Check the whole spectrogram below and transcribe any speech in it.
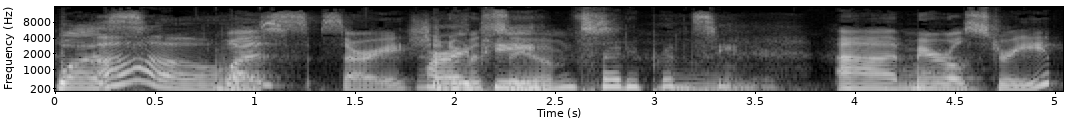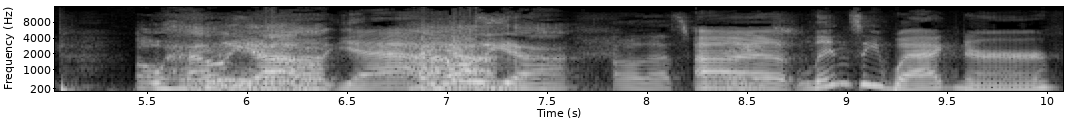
Was Oh. Was sorry, should have R.I.P. assumed. Freddie Prinze Sr. Uh, Meryl Streep. Oh, hell yeah. yeah. yeah. Hell yeah. Oh, that's great. Uh, Lindsay Wagner,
